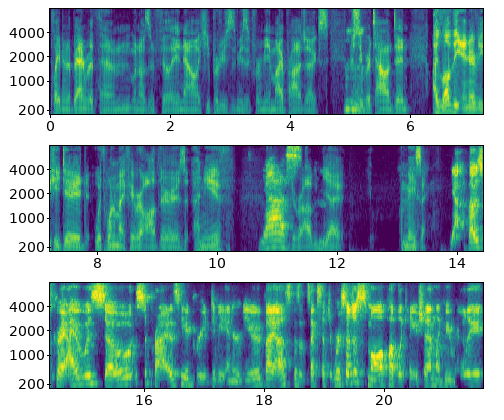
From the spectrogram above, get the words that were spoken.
played in a band with him when I was in Philly, and now he produces music for me and my projects. Mm-hmm. They're super talented. I love the interview he did with one of my favorite authors, Hanif. Yes. Rob. Mm-hmm. Yeah. Amazing. Yeah, that was great. I was so surprised he agreed to be interviewed by us because it's like such we're such a small publication. Like mm-hmm. we really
